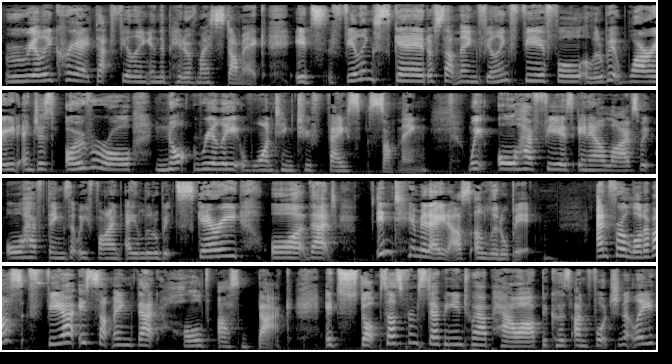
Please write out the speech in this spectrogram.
really create that feeling in the pit of my stomach. It's feeling scared of something, feeling fearful, a little bit worried, and just overall not really wanting to face something. We all have fears in our lives. We all have things that we find a little bit scary or that intimidate us a little bit. And for a lot of us, fear is something that holds us back. It stops us from stepping into our power because unfortunately,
